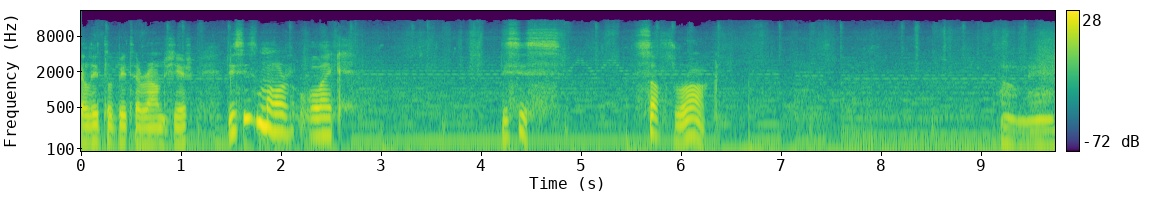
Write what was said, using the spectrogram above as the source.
a little bit around here. This is more like this is soft rock. Oh man.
